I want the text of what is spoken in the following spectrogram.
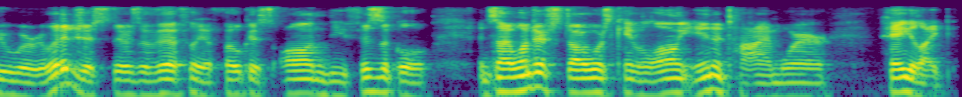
who were religious there's a definitely a focus on the physical. And so i wonder if star wars came along in a time where hey like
